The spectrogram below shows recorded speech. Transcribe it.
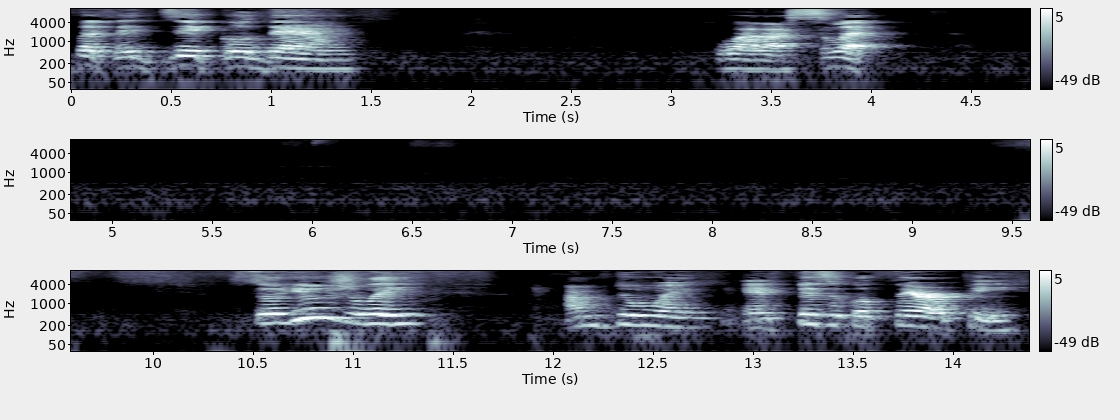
But they did go down while I slept. So usually I'm doing in physical therapy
